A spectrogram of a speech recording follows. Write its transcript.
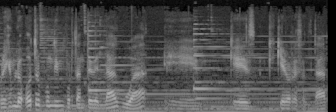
Por ejemplo, otro punto importante del agua em, que, es, quiero resaltar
